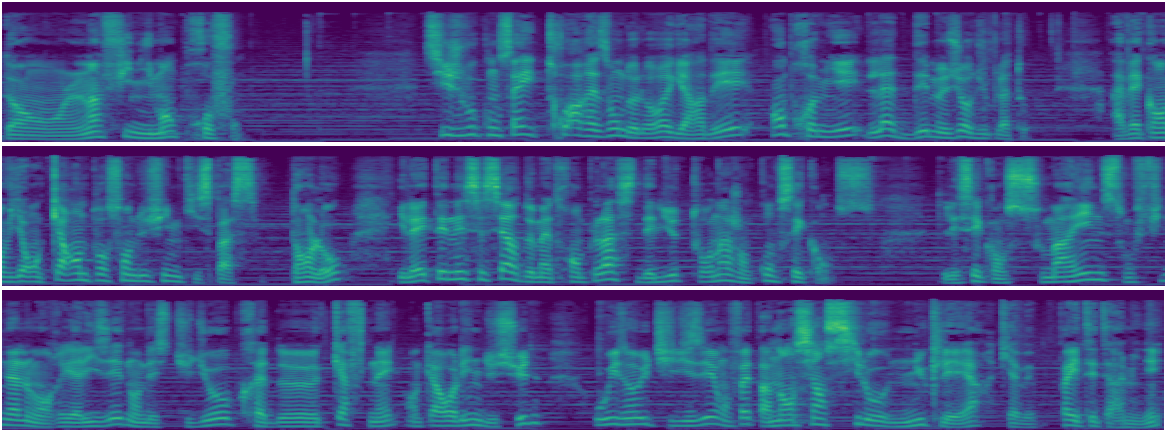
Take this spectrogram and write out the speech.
dans l'infiniment profond. Si je vous conseille trois raisons de le regarder, en premier, la démesure du plateau. Avec environ 40% du film qui se passe dans l'eau, il a été nécessaire de mettre en place des lieux de tournage en conséquence. Les séquences sous-marines sont finalement réalisées dans des studios près de Caffney, en Caroline du Sud, où ils ont utilisé en fait un ancien silo nucléaire qui n'avait pas été terminé.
